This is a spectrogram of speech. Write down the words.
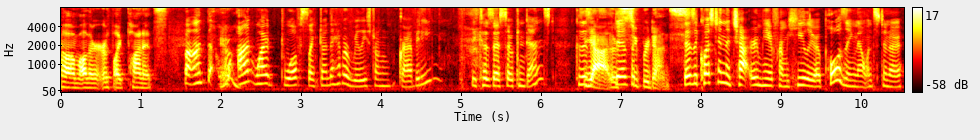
um, other Earth-like planets. But aren't, the, aren't white dwarfs like? Don't they have a really strong gravity because they're so condensed? Because Yeah, they're there's super a, dense. There's a question in the chat room here from Helio pausing that wants to know:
